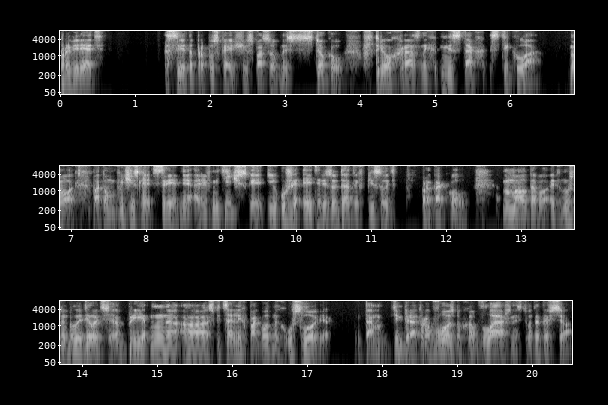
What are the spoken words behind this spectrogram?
проверять светопропускающую способность стекол в трех разных местах стекла. Вот. Потом вычислять среднее арифметическое и уже эти результаты вписывать в протокол. Мало того, это нужно было делать при а, специальных погодных условиях. там температура воздуха, влажность, вот это все.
